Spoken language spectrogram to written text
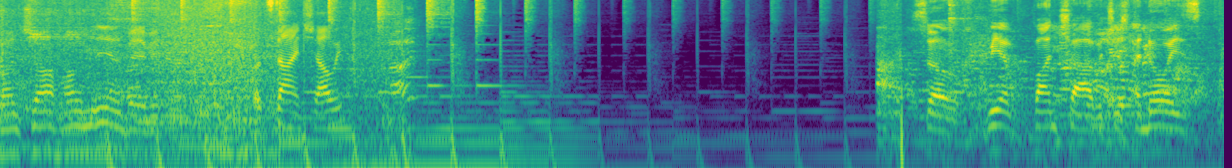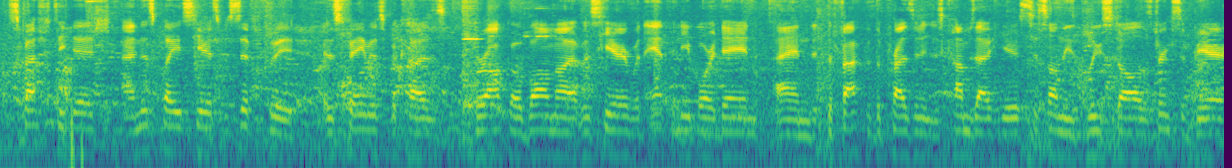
Bunch of hung me in, baby. Let's dine, shall we? So we have bún chả, which is Hanoi's specialty dish, and this place here specifically is famous because Barack Obama was here with Anthony Bourdain, and the fact that the president just comes out here, sits on these blue stalls, drinks a beer,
